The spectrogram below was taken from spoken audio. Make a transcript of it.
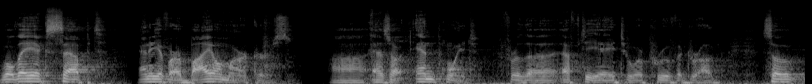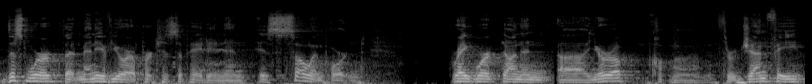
will they accept any of our biomarkers uh, as an endpoint for the FDA to approve a drug? So this work that many of you are participating in is so important. Great work done in uh, Europe um, through GENFI.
